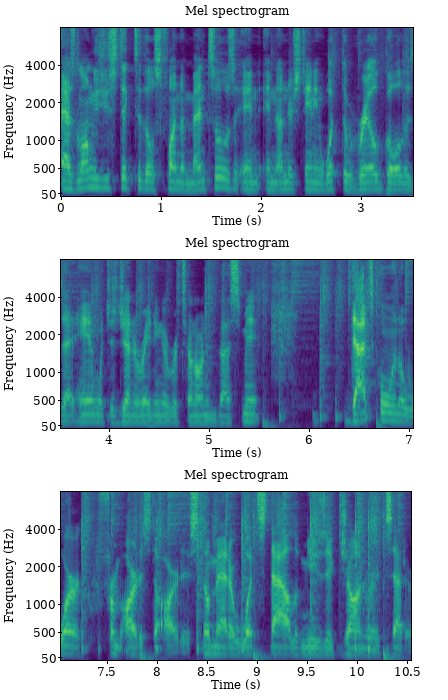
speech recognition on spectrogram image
as long as you stick to those fundamentals and, and understanding what the real goal is at hand, which is generating a return on investment, that's going to work from artist to artist, no matter what style of music, genre, etc.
